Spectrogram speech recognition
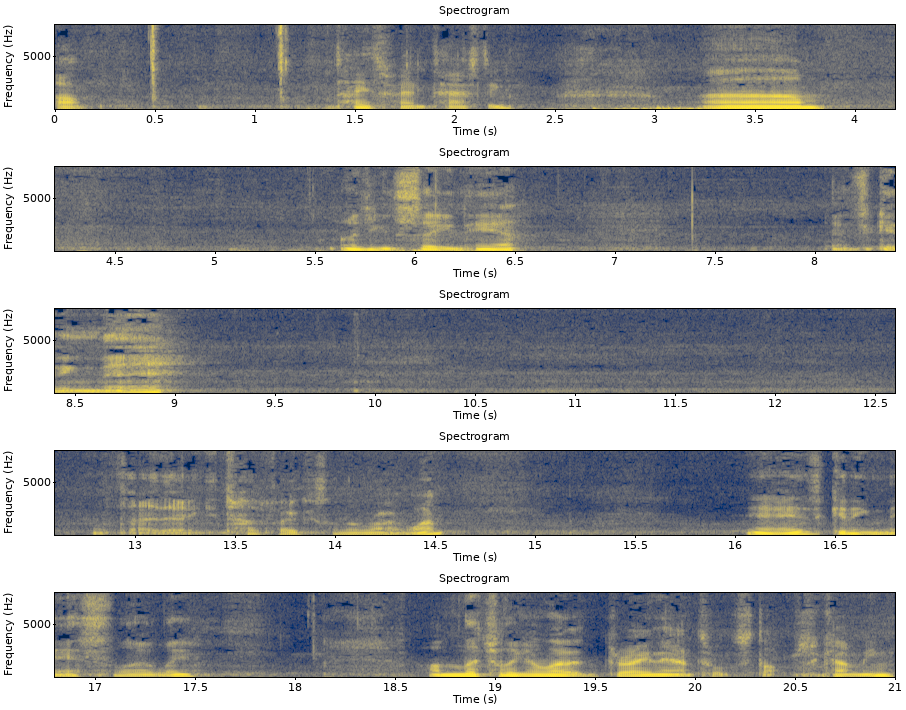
Oh, tastes fantastic. Um, as you can see in here, it's getting there. So there, you try to focus on the right one. Yeah, it's getting there slowly. I'm literally going to let it drain out till it stops coming.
